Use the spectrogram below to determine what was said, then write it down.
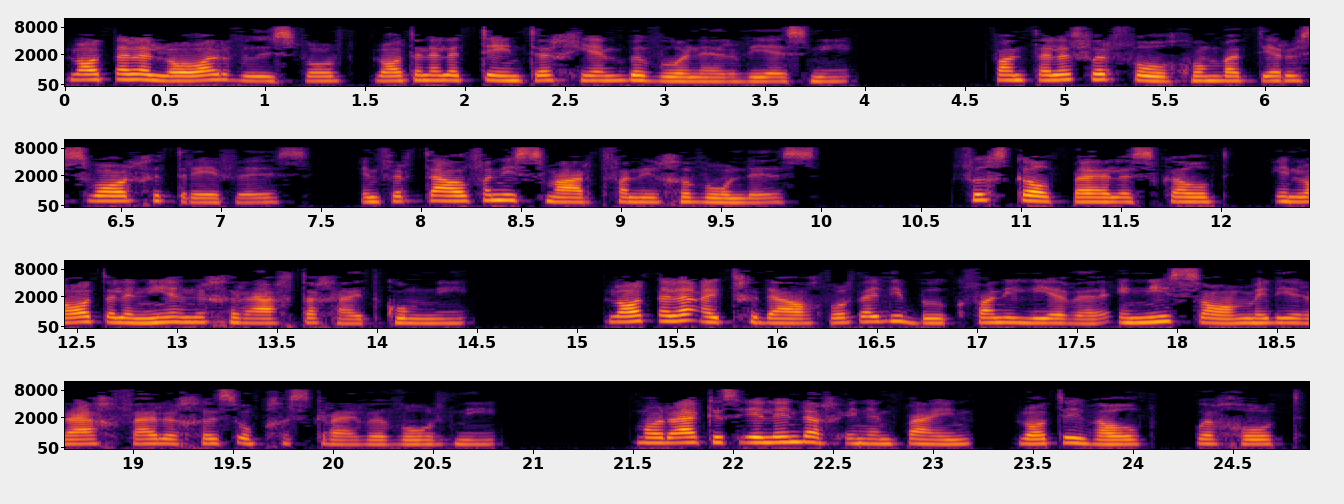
Laat hulle laar woes word, laat in hulle tente geen bewoner wees nie. Want hulle vervolg om wat dier zwaar getref is, en vertel van die smart van die gewondes. Voeg skuld by hulle skuld, en laat hulle nie in gerechtigheid kom nie. Laat hulle uitgedelg word uit die boek van die lewe en nie saam met die rechtvaardiges opgeskrywe word nie. Maar ek is elendig en in pijn, laat die hulp, o God,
